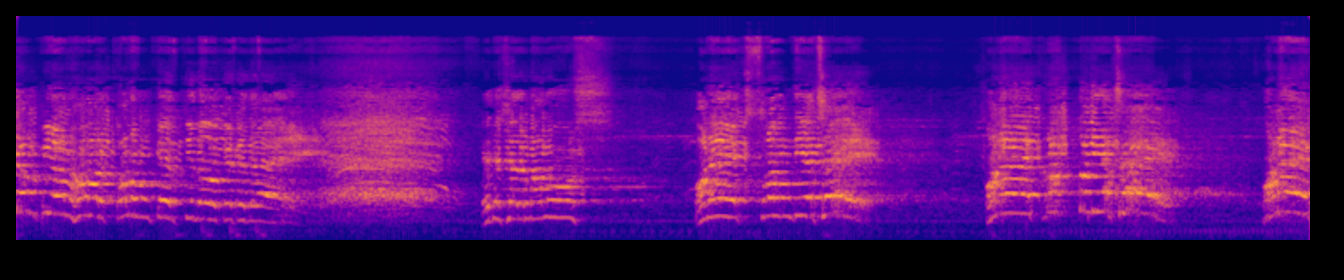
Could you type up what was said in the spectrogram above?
চ্যাম্পিয়ন হওয়ার কলঙ্কের তিলও কেটে দেয়। এদেশের মানুষ অনেক শ্রম দিয়েছে। অনেক রক্ত দিয়েছে। অনেক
